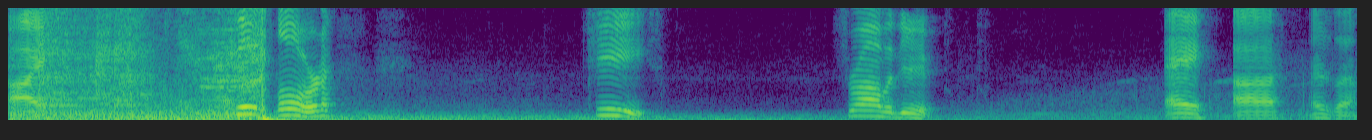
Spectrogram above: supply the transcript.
I. Good lord! Jeez. What's wrong with you? Hey, uh, there's a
